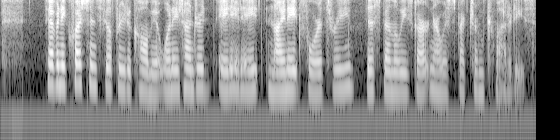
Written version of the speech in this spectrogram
If you have any questions, feel free to call me at 1 800 888 9843. This has been Louise Gartner with Spectrum Commodities.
